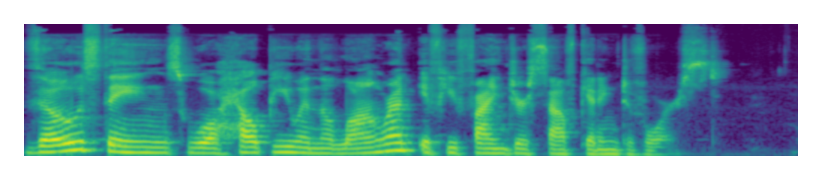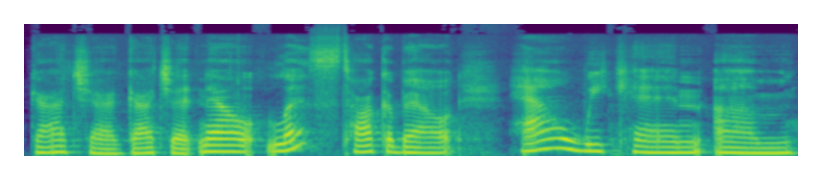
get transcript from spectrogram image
Those things will help you in the long run if you find yourself getting divorced. Gotcha, gotcha. Now let's talk about how we can, um,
